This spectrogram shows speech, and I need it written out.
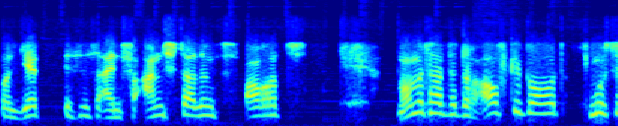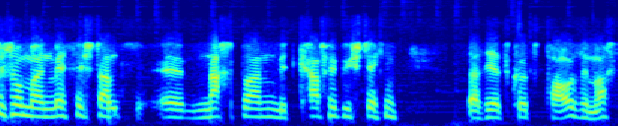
Und jetzt ist es ein Veranstaltungsort. Momentan wird noch aufgebaut. Ich musste schon meinen Messestand-Nachbarn äh, mit Kaffee bestechen, dass er jetzt kurz Pause macht.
